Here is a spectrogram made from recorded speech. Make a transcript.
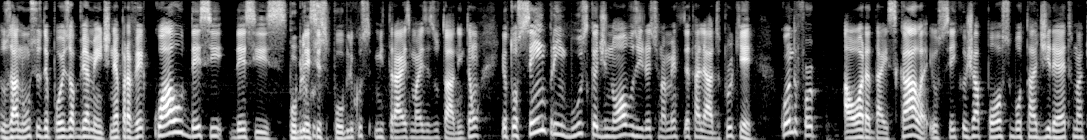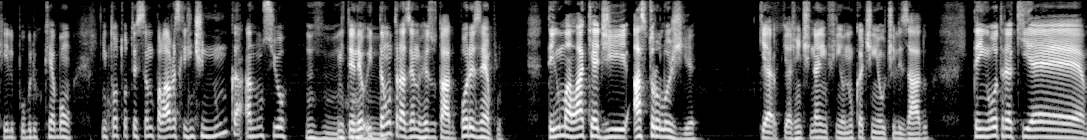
os anúncios depois, obviamente, né? Para ver qual desse, desses, públicos. desses públicos me traz mais resultado. Então, eu tô sempre em busca de novos direcionamentos detalhados. Por quê? Quando for a hora da escala, eu sei que eu já posso botar direto naquele público que é bom. Então, estou testando palavras que a gente nunca anunciou. Uhum, entendeu? Uhum. E estão trazendo resultado. Por exemplo, tem uma lá que é de astrologia. Que, é, que a gente, né, enfim, eu nunca tinha utilizado. Tem outra que é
